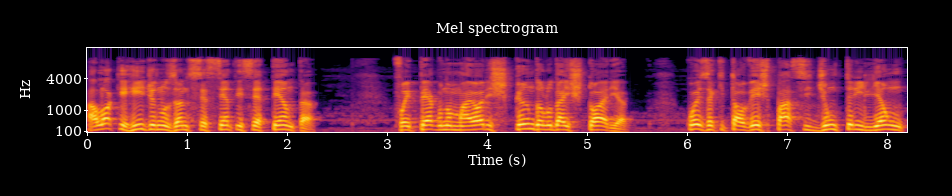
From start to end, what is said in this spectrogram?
A Lockheed, nos anos 60 e 70, foi pego no maior escândalo da história, coisa que talvez passe de um trilhão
